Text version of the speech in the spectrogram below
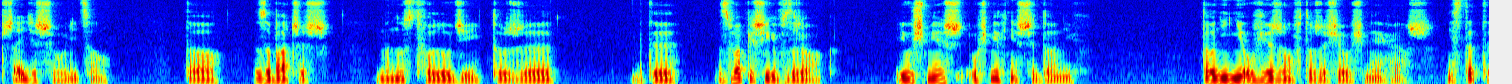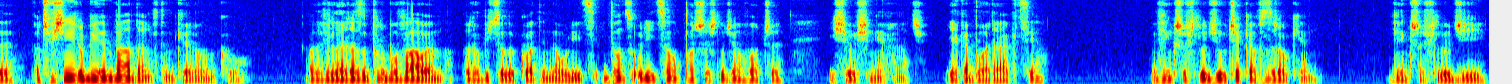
przejdziesz się ulicą, to zobaczysz mnóstwo ludzi, którzy, gdy złapiesz ich wzrok i uśmiesz, uśmiechniesz się do nich, to oni nie uwierzą w to, że się uśmiechasz. Niestety, oczywiście nie robiłem badań w tym kierunku, ale wiele razy próbowałem robić to dokładnie na ulicy. Idąc ulicą, patrzeć ludziom w oczy i się uśmiechać. Jaka była reakcja? Większość ludzi ucieka wzrokiem. Większość ludzi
